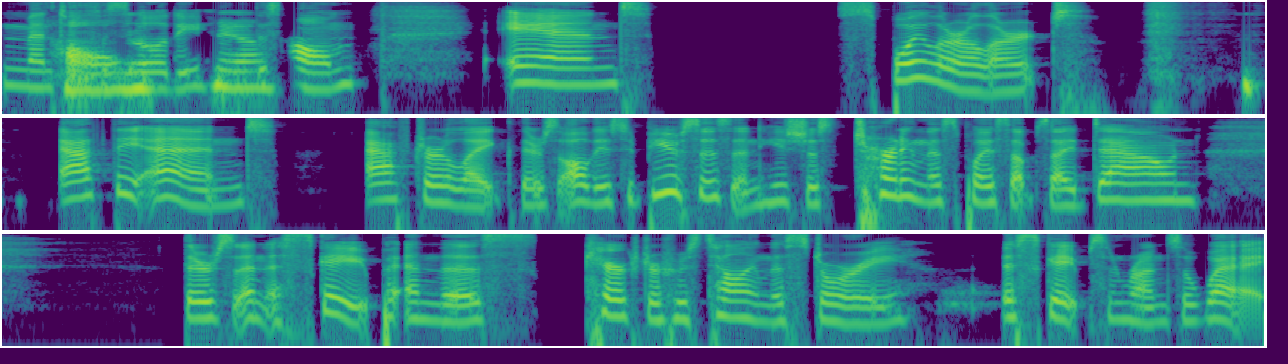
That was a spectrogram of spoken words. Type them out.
mental Home, facility yeah. this home and spoiler alert at the end after like there's all these abuses and he's just turning this place upside down there's an escape and this character who's telling this story escapes and runs away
